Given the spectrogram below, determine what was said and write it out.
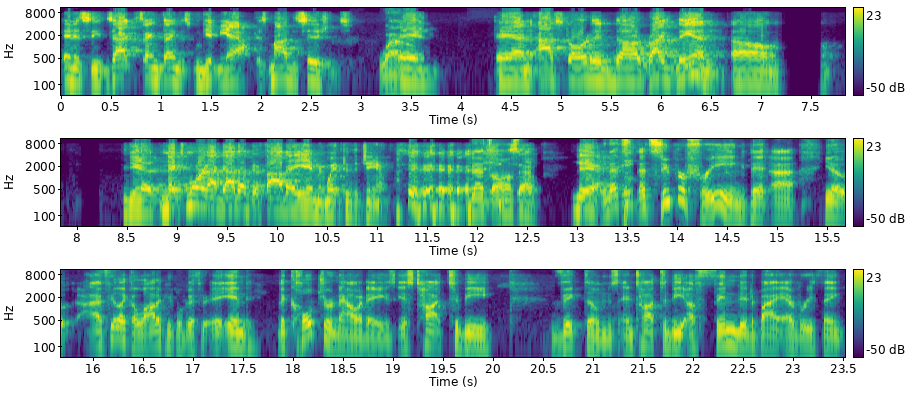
And it's the exact same thing that's going to get me out. It's my decisions. Wow. And, and I started uh, right then. Um, you know, next morning I got up at 5 a.m. and went to the gym. that's awesome. So, yeah. And that's that's super freeing that uh, you know, I feel like a lot of people go through and the culture nowadays is taught to be victims and taught to be offended by everything.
